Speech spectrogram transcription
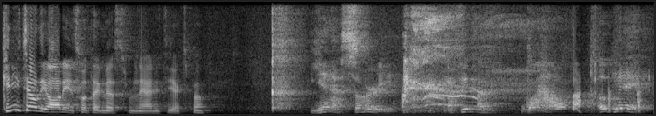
Can you tell the audience what they missed from the IDT Expo? Yeah, sorry. I feel, I, wow. Okay,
